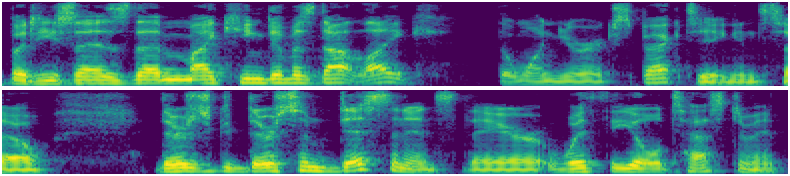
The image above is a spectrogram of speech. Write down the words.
but he says that my kingdom is not like the one you're expecting, and so there's there's some dissonance there with the Old Testament.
